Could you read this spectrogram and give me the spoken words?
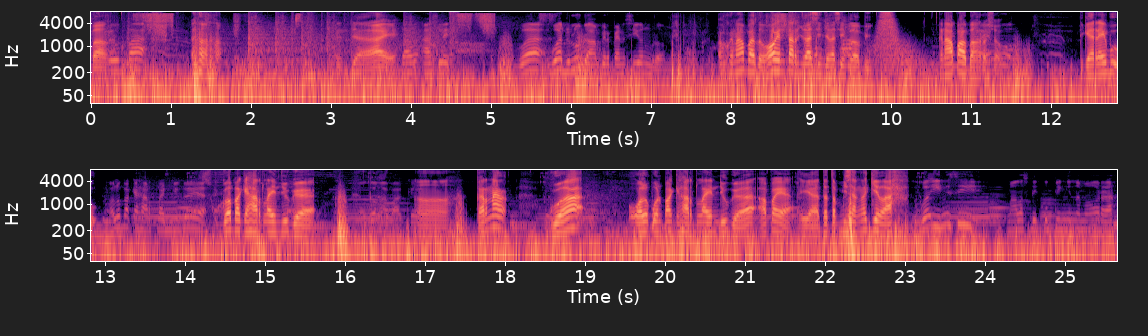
Bang. Lupa. Anjay. Bang asli. Gua gua dulu udah hampir pensiun, Bro. Oh, kenapa tuh? Oh, ntar jelasin-jelasin di lobby. Kenapa Bang Rosyo? 3000. Oh, lu pakai hardline juga ya? Gua pakai hardline juga. Oh, gua nggak pakai. Eh, karena gua walaupun pakai hardline juga apa ya? Ya tetap bisa ngekill lah. Gua ini sih males dikupingin sama orang.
